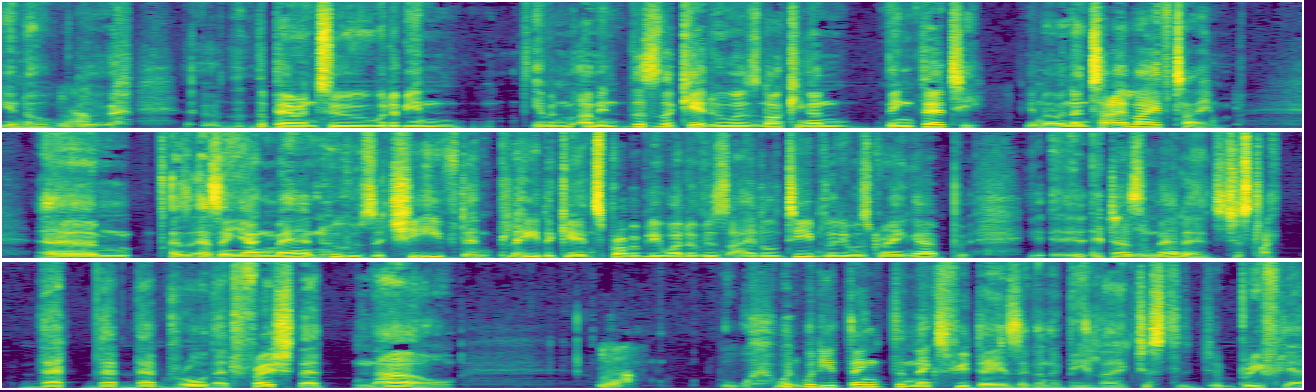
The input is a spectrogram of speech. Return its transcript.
you know, yeah. the, the, parents who would have been even, I mean, this is a kid who was knocking on being 30, you know, an entire lifetime. Um, as, as a young man who's achieved and played against probably one of his idol teams when he was growing up, it, it doesn't matter. It's just like that, that, that raw, that fresh, that now. Yeah. What What do you think the next few days are going to be like? Just briefly, I,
